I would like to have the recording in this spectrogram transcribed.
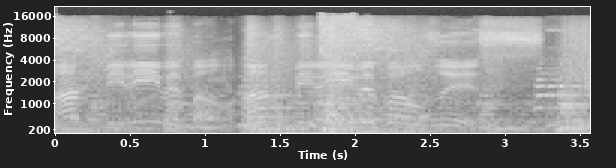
Unbelievable, unbelievable this.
